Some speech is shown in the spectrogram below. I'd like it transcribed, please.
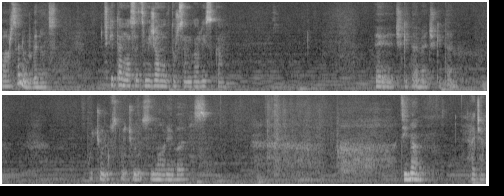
Բարսեն ուր գնաց։ Չգիտեմ, ասաց մի ժամով դուրս եմ գալիս կամ։ Է, չգիտեմ, է, չգիտեմ։ Պուչուրս, պուչուրս իմ արևս։ Դինա, Հաջան։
